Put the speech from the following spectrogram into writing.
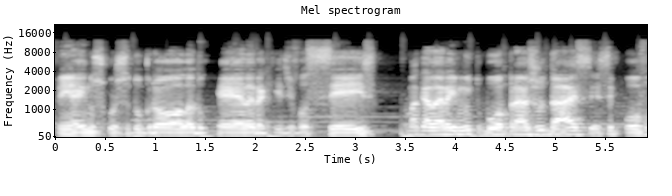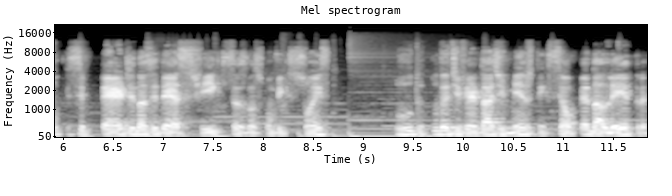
vem aí nos cursos do Grola, do Keller, aqui de vocês. Uma galera aí muito boa para ajudar esse, esse povo que se perde nas ideias fixas, nas convicções. Tudo, tudo é de verdade mesmo, tem que ser ao pé da letra.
